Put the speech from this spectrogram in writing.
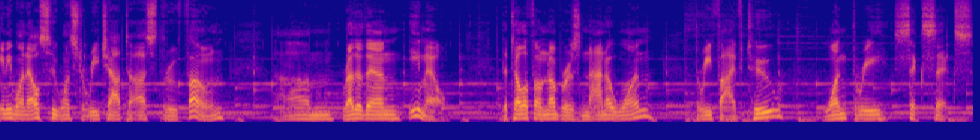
anyone else who wants to reach out to us through phone um, rather than email. The telephone number is 901 352 1366.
